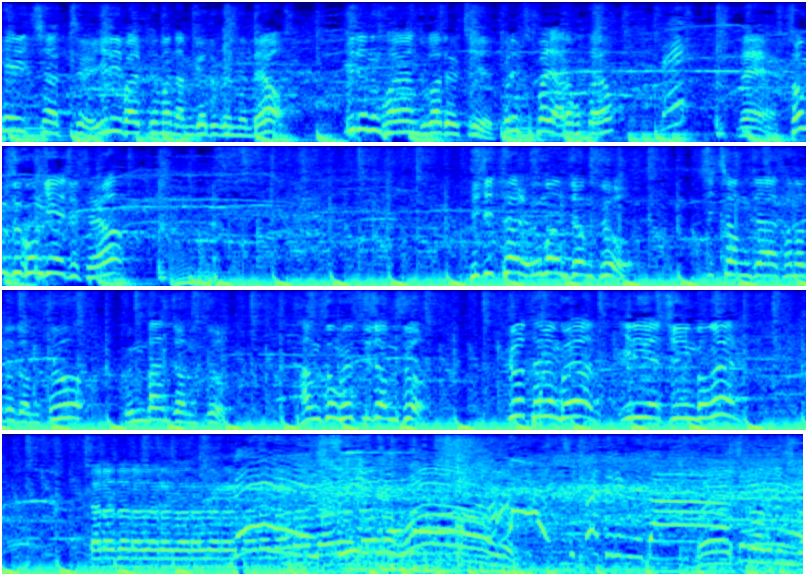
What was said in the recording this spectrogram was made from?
K 차트 1위 발표만 남겨두고 있는데요. 1위는 과연 누가 될지 프림씨 빨리 알아볼까요? 네. 네, 점수 공개해 주세요. 디지털 음원 점수, 시청자 선호도 점수, 음반 점수, 방송 횟수 점수. 그렇다면 과연 1위의 주인공은 따라다라다라다라다라다라다라다라 네, wow! 축하드립니다. 네, 축하드립니다.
